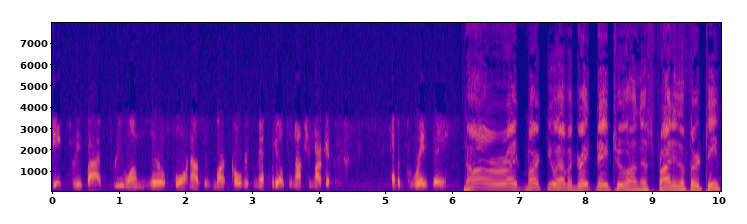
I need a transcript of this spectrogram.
715-835-3104. Now, this is Mark Koger from Equity Altoona Auction Market. Have a great day. All right, Mark, you have a great day too on this Friday the 13th.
